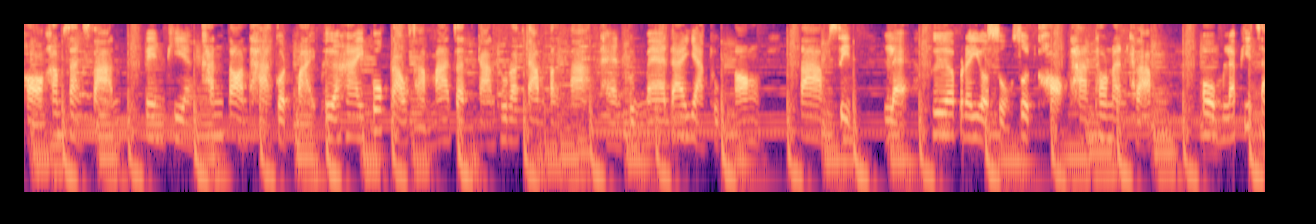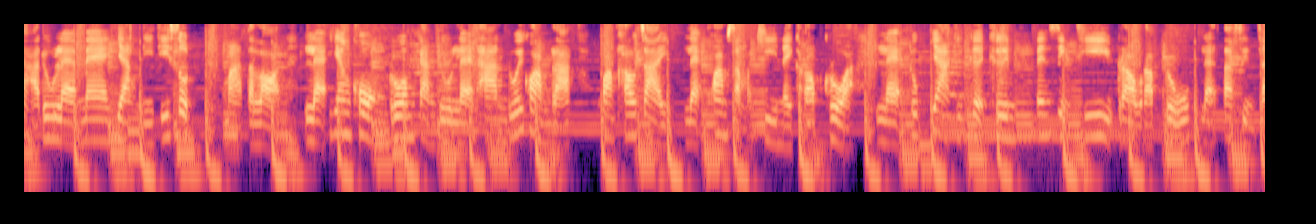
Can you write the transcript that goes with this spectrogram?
ขอคำสั่งศาล เป็นเพียงขั้นตอนทางกฎหมาย เพื่อให้พวกเราสามารถจัดการธุรกรรมต่าง ๆ แทนคุณแม่ได้อย่างถูกต้องตามสิทธิ์ และเพื่อประโยชน์สูงสุดของท่านเท่านั้นครับ ผมและพี่จ๋าดูแลแม่อย่างดีที่สุดมาตลอด และยังคงร่วมกันดูแลท่านด้วยความรัก ความเข้าใจและความสามัคคีในครอบครัว และทุกอย่างที่เกิดขึ้นเป็นสิ่งที่เรารับรู้และตัดสินใจ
